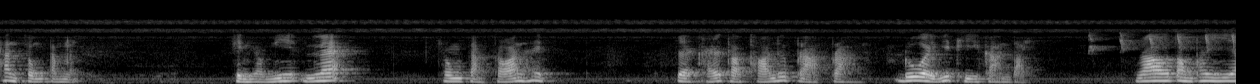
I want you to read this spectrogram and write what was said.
ท่านทรงตำหนิสิ่งเหล่านี้และทรงสั่งสอนให้แก้ไขถอดถอนหรือปราบปรามด้วยวิธีการใด เราต้องพยาย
